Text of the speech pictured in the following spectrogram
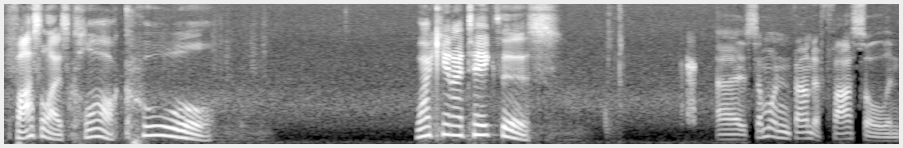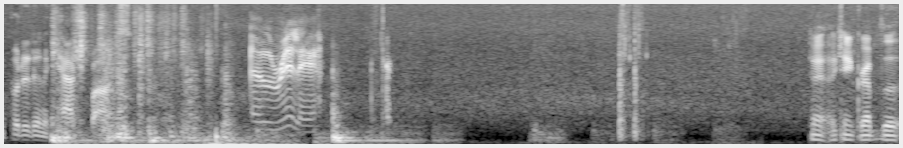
Fossilized claw, cool. Why can't I take this? Uh, someone found a fossil and put it in a cash box. Oh, really? Okay, I can't grab the.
